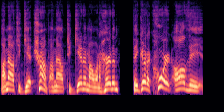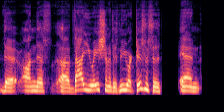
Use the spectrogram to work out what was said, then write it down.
"I'm out to get Trump. I'm out to get him. I want to hurt him." They go to court all the the on this uh, valuation of his New York businesses, and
